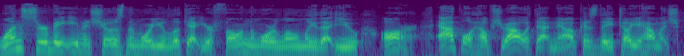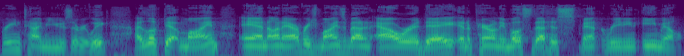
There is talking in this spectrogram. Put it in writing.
One survey even shows the more you look at your phone, the more lonely that you are. Apple helps you out with that now because they tell you how much screen time you use every week. I looked at mine, and on average, mine's about an hour a day, and apparently most of that is spent reading email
